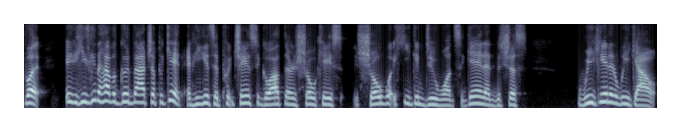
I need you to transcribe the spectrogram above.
But he's going to have a good matchup again, and he gets a chance to go out there and showcase, show what he can do once again. And it's just week in and week out.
